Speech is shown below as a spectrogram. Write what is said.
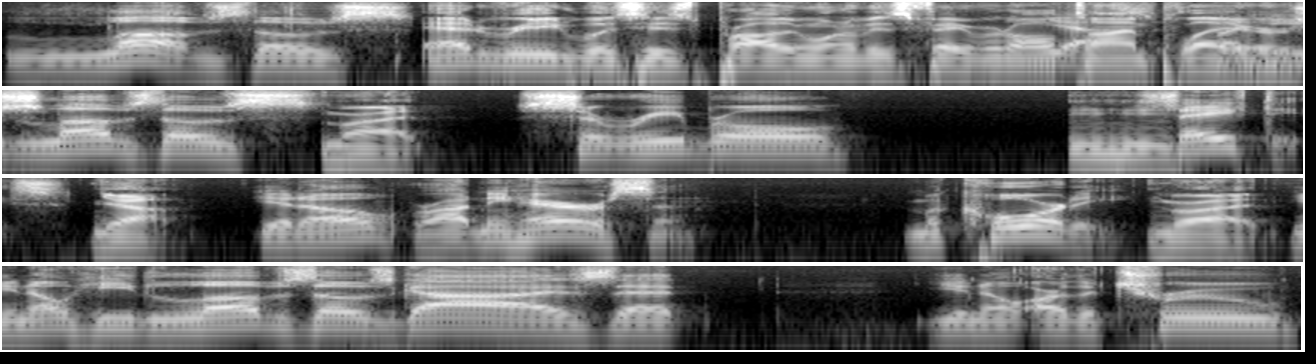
loves those Ed Reed was his probably one of his favorite all-time yes, but players. he loves those right. cerebral Mm-hmm. safeties. Yeah. You know, Rodney Harrison, McCourty. Right. You know, he loves those guys that, you know, are the true,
